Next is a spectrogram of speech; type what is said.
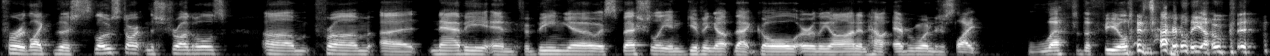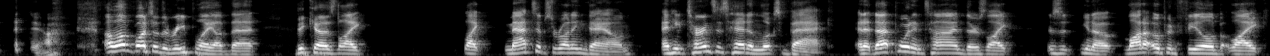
for like the slow start and the struggles um, from uh, Naby and Fabinho, especially in giving up that goal early on, and how everyone just like left the field entirely open. Yeah. I love watching the replay of that because like like Matip's running down and he turns his head and looks back. And at that point in time, there's like there's a you know a lot of open field, but like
